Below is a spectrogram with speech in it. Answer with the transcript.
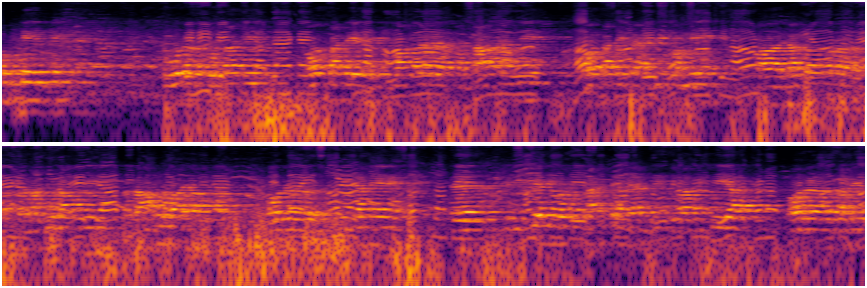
ਉੱਠ ਕੇ ਇਹੀ ਬੇਨਤੀ ਕਰਦਾ ਹੈ ਕਿ ਜਿਹੜਾ ਆਉਣ ਵਾਲਾ ਸਮਾਂ ਹਰ ਇਨਸਾਨ ਦੇ ਸੁੱਖ ਸ਼ਾਂਤੀ ਨਾਲ ਪਿਆਰ ਨਾਲ ਰਹਿਣ ਇਹ ਪਿਆਰ ਦੀ ਭਾਵਨਾ ਕਰਦੇ ਰਹਿਣ। ਇਦਾਂ ਹੀ ਸਾਰੇ ਸੰਤਾਂ ਤੇ ਸੰਗਤਾਂ ਦੇ ਸੱਚਾ ਸੰਤੋਖ ਰੱਖਣ ਵੀ ਰੱਖਣ ਤਾਂ ਕਿ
